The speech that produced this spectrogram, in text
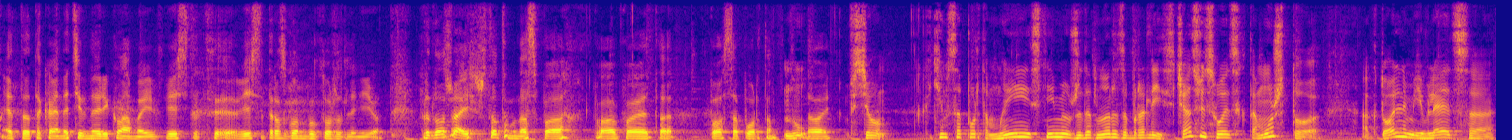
Это такая нативная реклама, и весь этот, весь этот разгон был тоже для нее. Продолжай, что там у нас по, по, по, это, по саппортам? Ну, Давай. все. Каким саппортом? Мы с ними уже давно разобрались. Сейчас все сводится к тому, что актуальным является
